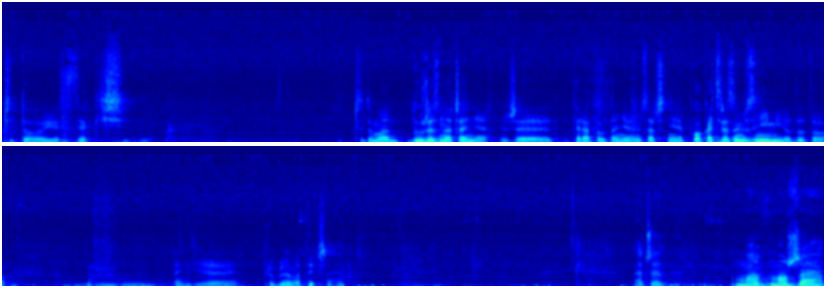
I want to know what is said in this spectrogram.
Czy to jest jakiś... Czy to ma duże znaczenie, że terapeuta, nie wiem, zacznie płakać razem z nimi, no to to Mhm. będzie problematyczne chyba. Znaczy, mo, może,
